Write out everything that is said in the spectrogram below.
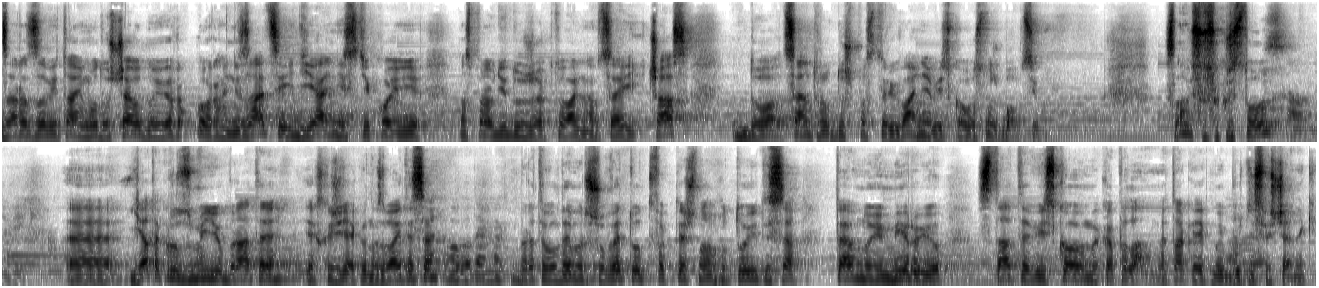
Зараз завітаємо до ще одної організації, діяльність якої насправді дуже актуальна в цей час до центру душпастерювання військовослужбовців. Слава Ісусу Христу! Е, я так розумію, брате, як скажіть, як ви називаєтеся? Володимир. Брате Володимир, що ви тут фактично готуєтеся певною мірою стати військовими капеланами, так як майбутні священики.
